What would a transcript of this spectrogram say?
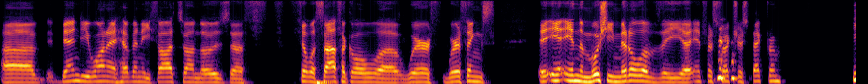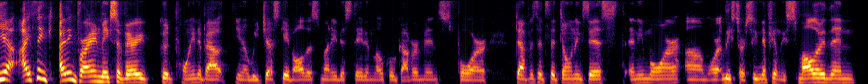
Uh, ben, do you want to have any thoughts on those uh, philosophical uh, where where things in, in, the mushy middle of the uh, infrastructure spectrum? Yeah, I think I think Brian makes a very good point about you know we just gave all this money to state and local governments for deficits that don't exist anymore, um, or at least are significantly smaller than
